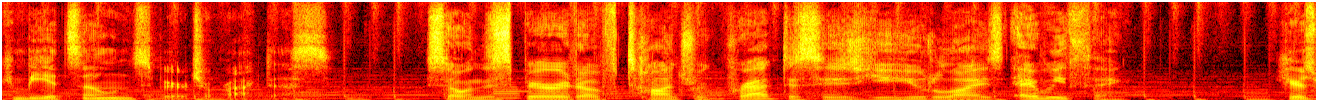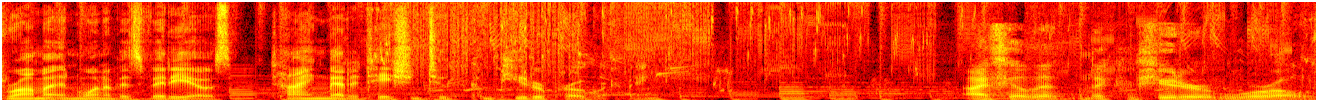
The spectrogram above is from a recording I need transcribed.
can be its own spiritual practice. So, in the spirit of Tantric practices, you utilize everything Here's Rama in one of his videos tying meditation to computer programming. I feel that the computer world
